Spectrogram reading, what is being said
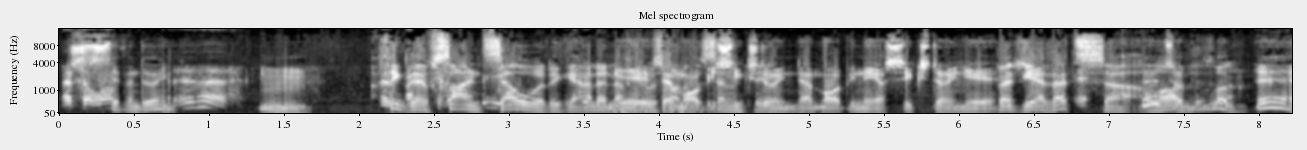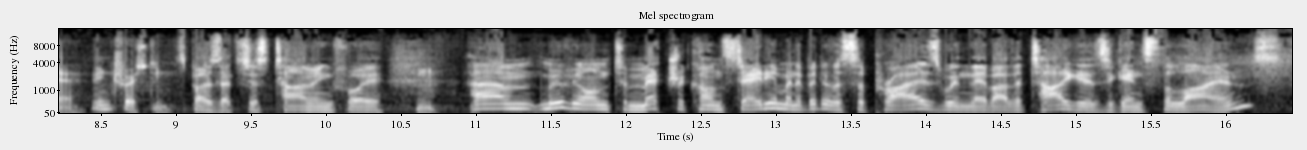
That's a lot, 17. isn't it? Hmm. I think they've signed Selwood again. I don't know if he Yeah, was that might be 17. 16. That might be now 16. Yeah, But yeah, that's uh, a That's lot, a isn't lot. it? Yeah, interesting. I suppose that's just timing for you. Hmm. Um, moving on to Metricon Stadium and a bit of a surprise win there by the Tigers against the Lions.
